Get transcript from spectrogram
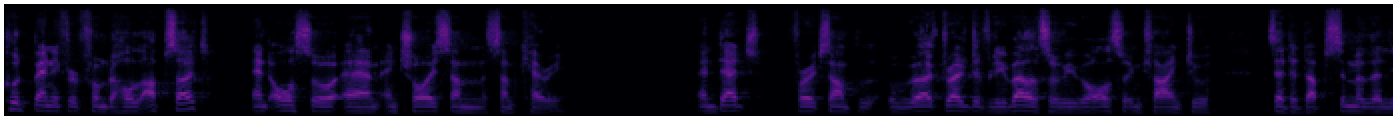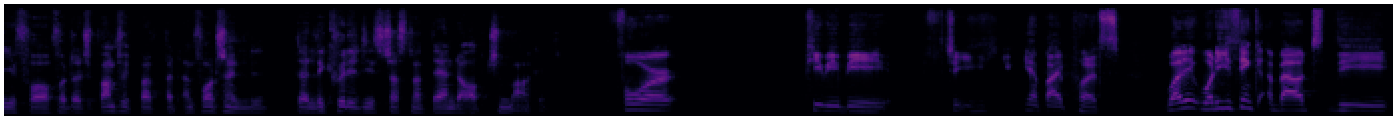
could benefit from the whole upside and also um, enjoy some some carry. And that, for example, worked relatively well. So we were also inclined to set it up similarly for for Deutsche Pfandbrief, but but unfortunately the liquidity is just not there in the option market. For PBB, you, you can't buy puts. What do, what do you think about the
